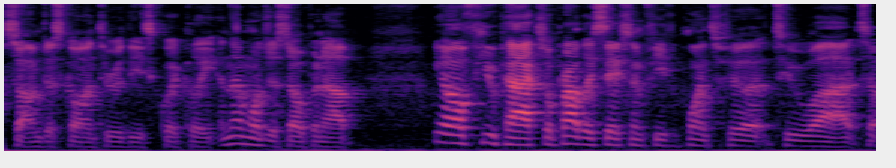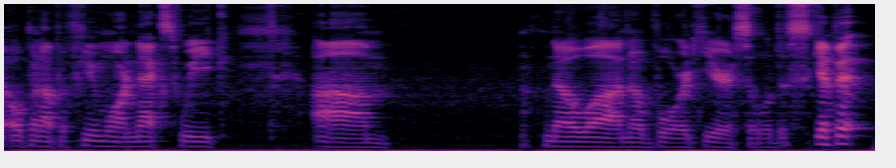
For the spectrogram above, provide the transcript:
So I'm just going through these quickly, and then we'll just open up you know, a few packs. We'll probably save some FIFA points to to, uh, to open up a few more next week. Um, no uh, no board here, so we'll just skip it.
